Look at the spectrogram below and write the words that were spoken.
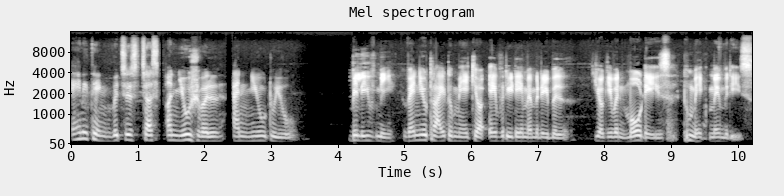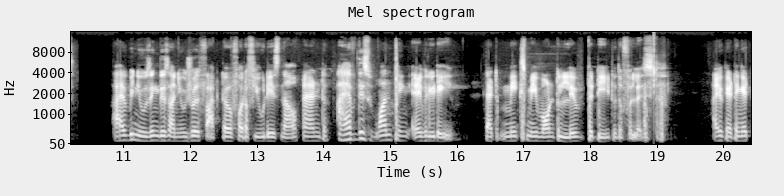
anything which is just unusual and new to you. Believe me, when you try to make your everyday memorable, you're given more days to make memories. I have been using this unusual factor for a few days now, and I have this one thing every day that makes me want to live the day to the fullest. Are you getting it?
